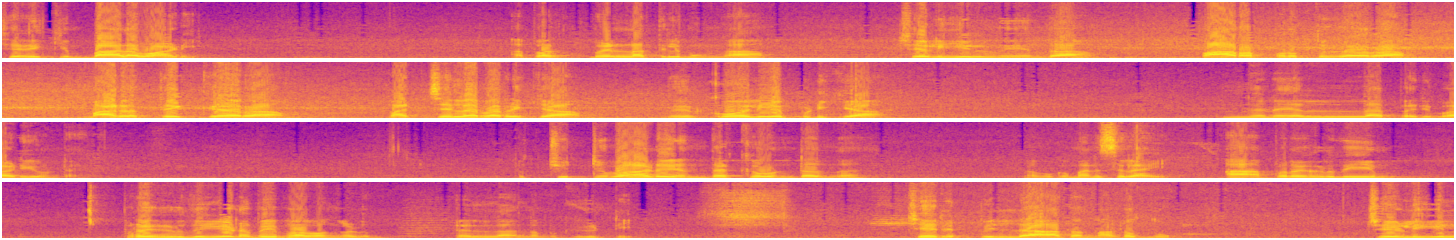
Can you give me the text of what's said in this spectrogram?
ശരിക്കും ബാലവാടി. അപ്പം വെള്ളത്തിൽ മുങ്ങാം ചെളിയിൽ നീന്താം പാറപ്പുറത്ത് കയറാം മരത്തിൽ കയറാം പച്ചില പറിക്കാം നീർക്കോലിയെ പിടിക്കാം. ഇങ്ങനെ എല്ലാ പരിപാടിയും ഉണ്ട്. ചുറ്റുപാട് എന്തൊക്കെ ഉണ്ടെന്ന് നമുക്ക് മനസ്സിലായി. ആ പ്രകൃതിയും പ്രകൃതിയുടെ വിഭവങ്ങളും എല്ലാം നമുക്ക് കിട്ടി. ചെരുപ്പില്ലാതെ നടന്നു ചെളിയിൽ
